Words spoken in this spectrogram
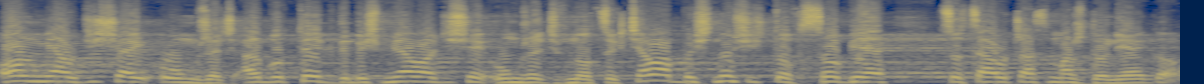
on miał dzisiaj umrzeć, albo ty, gdybyś miała dzisiaj umrzeć w nocy, chciałabyś nosić to w sobie, co cały czas masz do niego?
